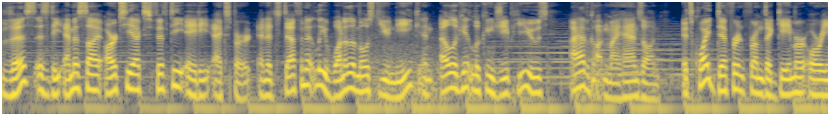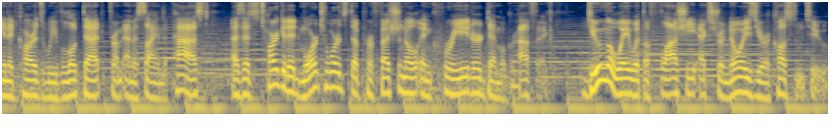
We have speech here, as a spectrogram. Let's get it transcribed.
This is the MSI RTX 5080 Expert, and it's definitely one of the most unique and elegant looking GPUs I have gotten my hands on. It's quite different from the gamer-oriented cards we've looked at from MSI in the past, as it's targeted more towards the professional and creator demographic, doing away with the flashy extra noise you're accustomed to.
